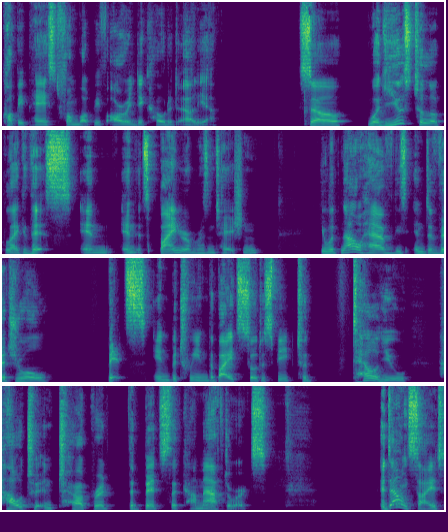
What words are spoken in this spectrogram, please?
copy paste from what we've already decoded earlier. So what used to look like this in, in its binary representation, you would now have these individual bits in between the bytes, so to speak, to tell you how to interpret the bits that come afterwards. A downside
